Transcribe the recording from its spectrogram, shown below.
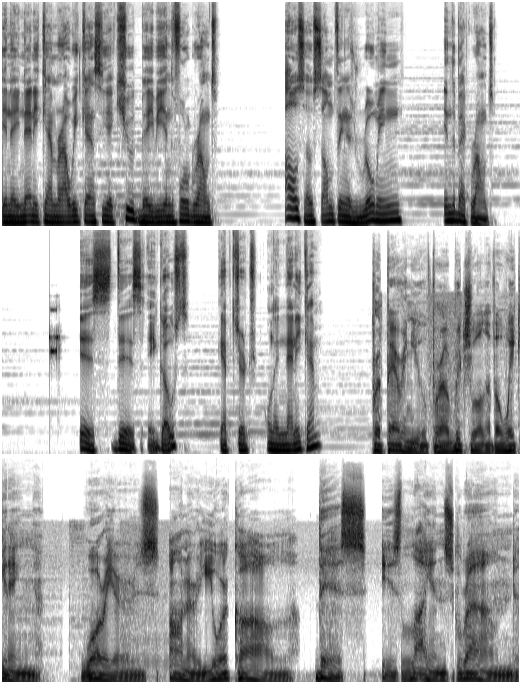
In a nanny camera we can see a cute baby in the foreground. Also something is roaming in the background. Is this a ghost captured on a nanny cam? Preparing you for a ritual of awakening. Warriors, honor your call. This is Lions Ground.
